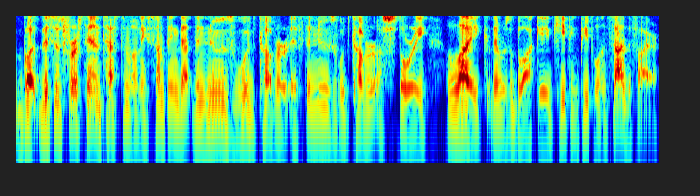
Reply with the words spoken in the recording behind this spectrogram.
But this is firsthand testimony, something that the news would cover if the news would cover a story like there was a blockade keeping people inside the fire.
